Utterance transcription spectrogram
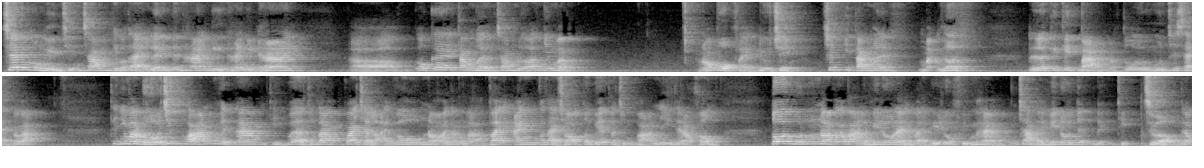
trên 1.900 thì có thể lên đến 2.000 2.200 uh, ok tăng 10% nữa nhưng mà nó buộc phải điều chỉnh trước khi tăng lên mạnh hơn. Đấy là cái kịch bản mà tôi muốn chia sẻ với các bạn. Thế nhưng mà đối với chứng khoán của Việt Nam thì bây giờ chúng ta quay trở lại câu nói rằng là vậy anh có thể cho tôi biết là chứng khoán như thế nào không? Tôi muốn nói với các bạn là video này không phải video phím hàng cũng chả phải video nhận định thị trường theo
